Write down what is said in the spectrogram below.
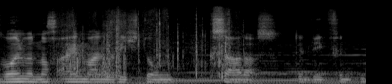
Wollen wir noch einmal in Richtung Xardas den Weg finden.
